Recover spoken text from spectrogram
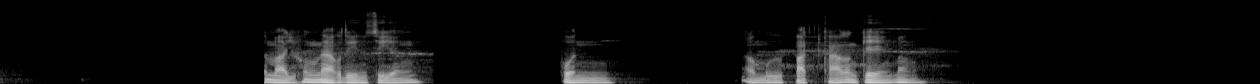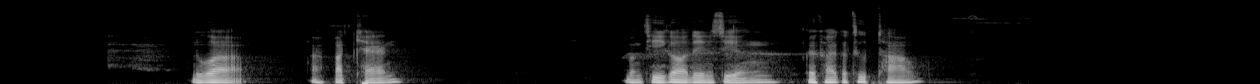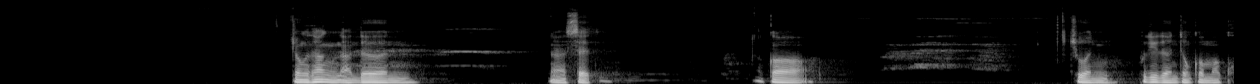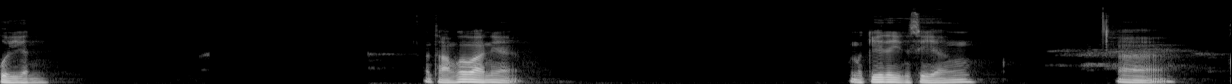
มาอยู่ข้างหน้าก็ได้ยินเสียง คนเอามือปัดขากางเกงบ้าง หรือว่าปัดแขน บางทีก็ได้ยินเสียงคล้ายๆกระทืบเท้า จนกระทั่งเดินเสร็จ ก็ชวนผู้ที่เดินจงกรมมาคุยกันก็ถามเขาว่าเนี่ย เมื่อกี้ได้ยินเสียง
